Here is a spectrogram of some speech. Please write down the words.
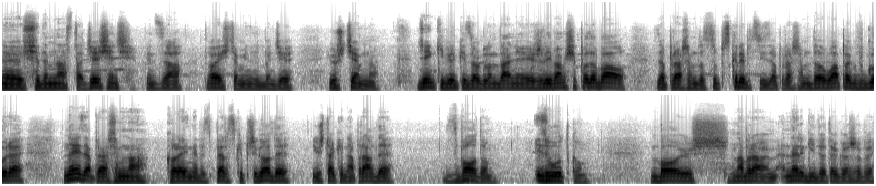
e, 17.10, więc za 20 minut będzie już ciemno. Dzięki wielkie za oglądanie. Jeżeli Wam się podobało, zapraszam do subskrypcji, zapraszam do łapek w górę. No i zapraszam na kolejne wyspiarskie przygody, już takie naprawdę z wodą i z łódką, bo już nabrałem energii do tego, żeby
